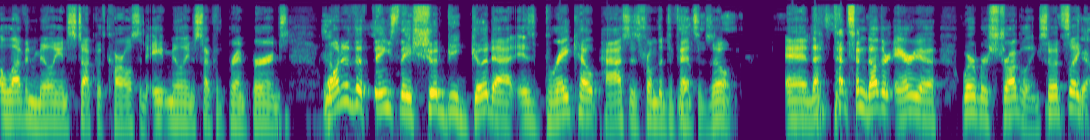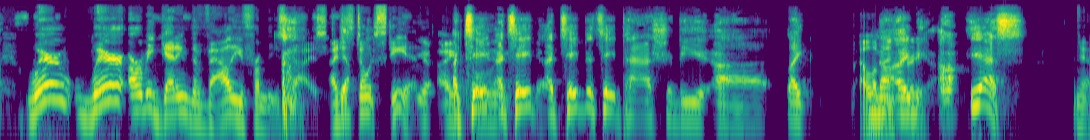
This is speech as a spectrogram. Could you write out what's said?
11 million stuck with Karlsson, 8 million stuck with Brent Burns. Yep. One of the things they should be good at is breakout passes from the defensive zone. And that's that's another area where we're struggling. So it's like, Yep. where where are we getting the value from these guys? I just don't see it. Yeah, I A tape, totally- a tape, a tape to tape pass should be uh like not Elementary. like uh, yes, Yeah.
